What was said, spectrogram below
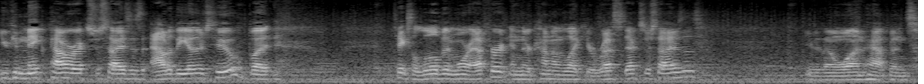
You can make power exercises out of the other two, but takes a little bit more effort and they're kind of like your rest exercises. Even though one happens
